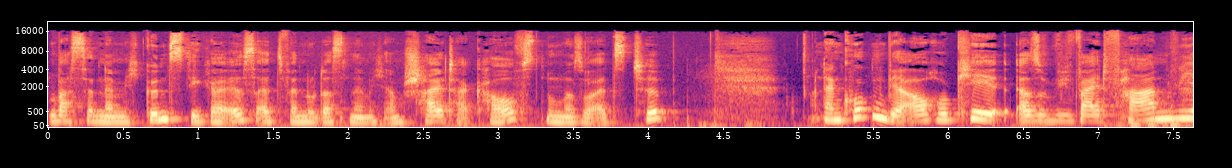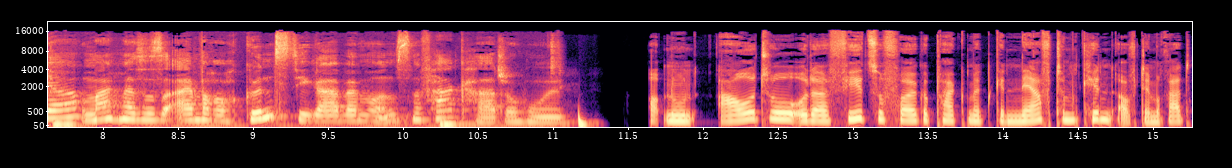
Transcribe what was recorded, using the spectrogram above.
was dann nämlich günstiger ist, als wenn du das nämlich am Schalter kaufst, nur mal so als Tipp. Dann gucken wir auch, okay, also wie weit fahren wir? Und manchmal ist es einfach auch günstiger, wenn wir uns eine Fahrkarte holen. Ob nun Auto oder viel zu vollgepackt mit genervtem Kind auf dem Rad,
